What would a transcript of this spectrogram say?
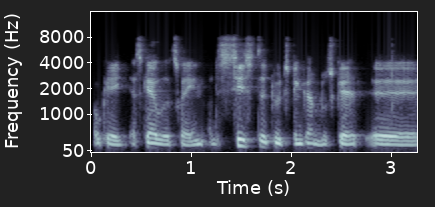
okay, jeg skal ud og træne. Og det sidste, du tænker, når du skal, øh,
